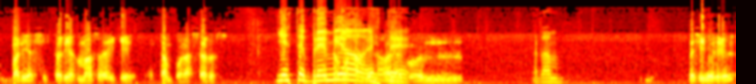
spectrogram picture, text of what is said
varias historias más ahí que están por hacerse. Y este premio, este, con- perdón. decime, decime.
